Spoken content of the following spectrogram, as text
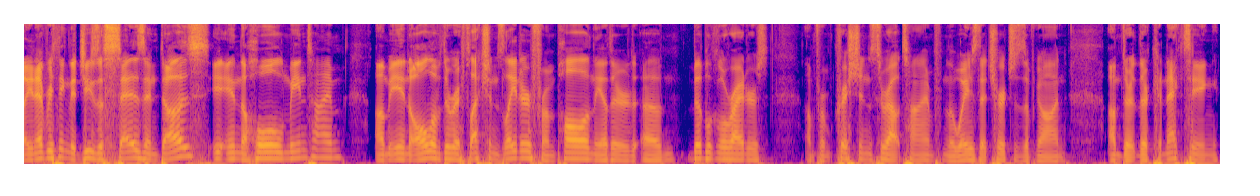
in everything that Jesus says and does in, in the whole meantime, um, in all of the reflections later from Paul and the other uh, biblical writers, um, from Christians throughout time, from the ways that churches have gone, um, they're, they're connecting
